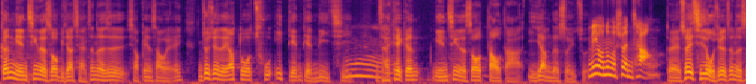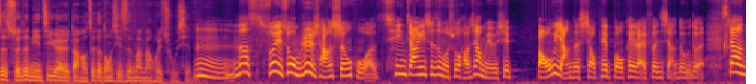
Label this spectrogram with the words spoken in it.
跟年轻的时候比较起来，真的是小便稍微，哎，你就觉得要多出一点点力气，你才可以跟年轻的时候到达一样的水准，没有那么顺畅。对，所以其实我觉得真的是随着年纪越来越大，哈，这个东西是慢慢会出现。嗯，那所以说我们日常生活，听江医师这么说，好像我们有一些。保养的小 paper 可以来分享，对不对？像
